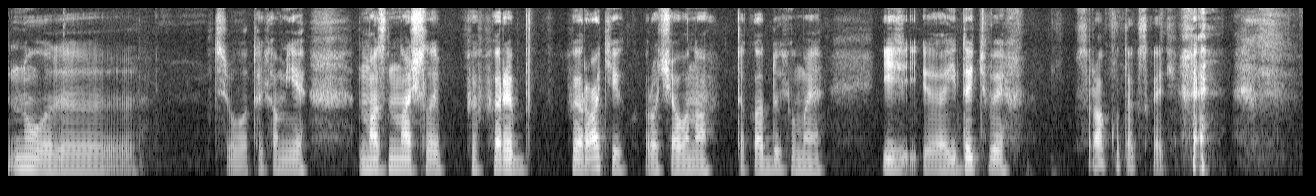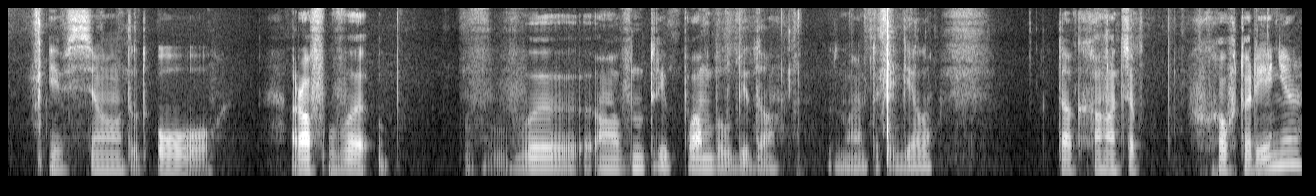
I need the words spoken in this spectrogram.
ну, е, цього, так там є. Нас почали перебирати, коротше, а вона така думає. І е, йдеть ви сраку, так сказати. І все тут. О. Раф в. В. А, внутрі Памблбі, да. Знаем таке дело. Так, ага, це повторение.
